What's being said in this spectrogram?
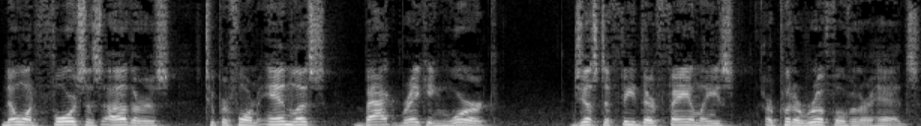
no one forces others to perform endless, back-breaking work just to feed their families or put a roof over their heads.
